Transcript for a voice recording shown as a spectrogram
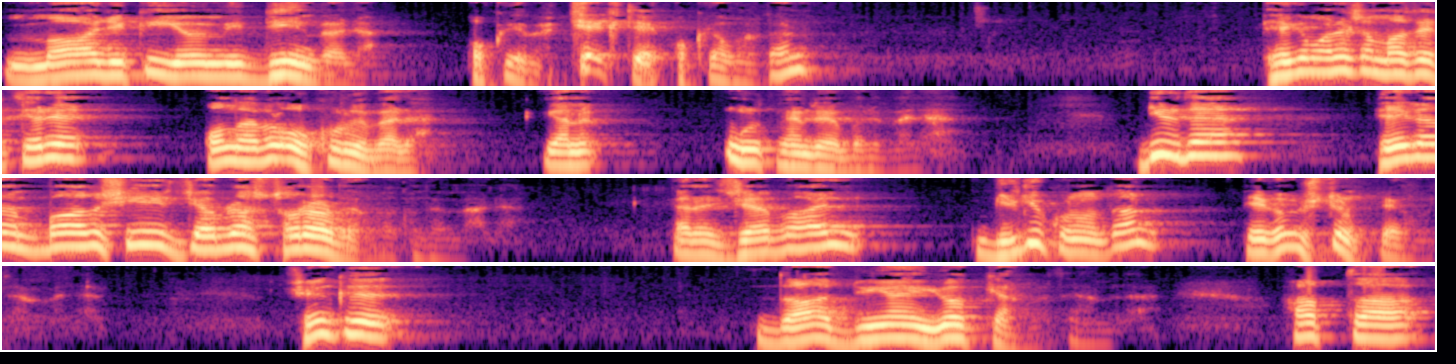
Maliki Yevmiddin böyle. Okuyor böyle. Tek tek okuyor buradan. Peygamber Aleyhisselam Hazretleri onlar böyle okurdu böyle. Yani unutmayayım diye böyle böyle. Bir de Peygamber bazı şeyi Cebrail sorardı. Bakın böyle. Yani Cebrail bilgi konudan Peygamber üstün. Peygamber. Çünkü daha dünya yokken hatta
